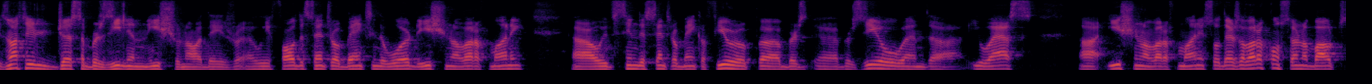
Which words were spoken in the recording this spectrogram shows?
it's not really just a Brazilian issue nowadays. With all the central banks in the world issuing a lot of money, uh, we've seen the Central Bank of Europe, uh, uh Brazil, and US uh, uh, issuing a lot of money. So there's a lot of concern about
